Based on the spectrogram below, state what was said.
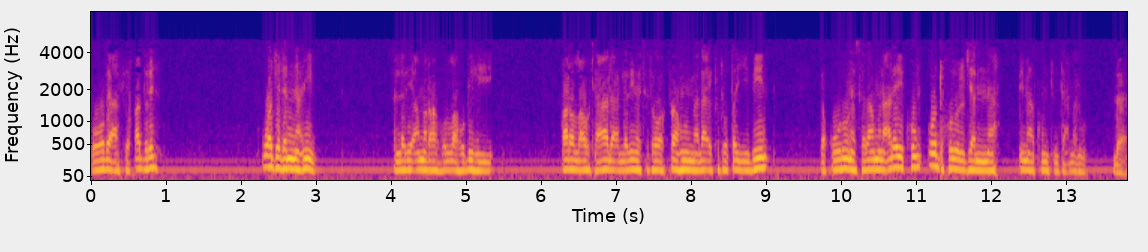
ووضع في قبره وجد النعيم الذي أمره الله به. قال الله تعالى الذين تتوفاهم الملائكة طيبين يقولون سلام عليكم ادخلوا الجنة بما كنتم تعملون. نعم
